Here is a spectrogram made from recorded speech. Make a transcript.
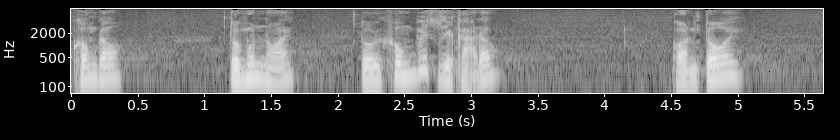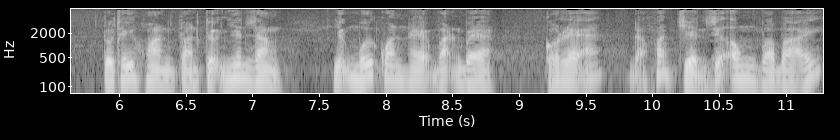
không đâu. Tôi muốn nói, tôi không biết gì cả đâu. Còn tôi, tôi thấy hoàn toàn tự nhiên rằng những mối quan hệ bạn bè có lẽ đã phát triển giữa ông và bà ấy.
